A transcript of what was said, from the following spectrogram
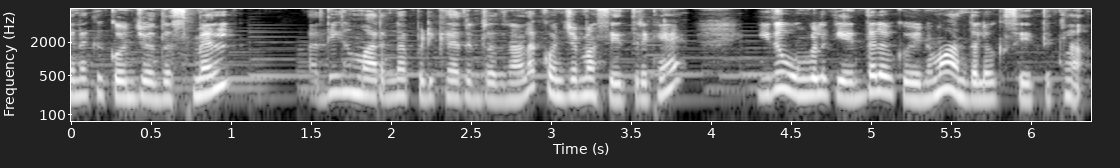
எனக்கு கொஞ்சம் இந்த ஸ்மெல் அதிகமாக இருந்தால் பிடிக்காதுன்றதுனால கொஞ்சமாக சேர்த்துருக்கேன். இது உங்களுக்கு எந்த அளவுக்கு வேணுமோ அந்தளவுக்கு சேர்த்துக்கலாம்.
